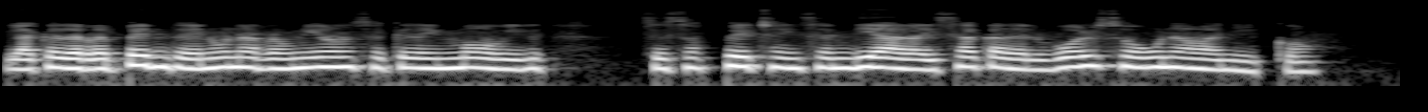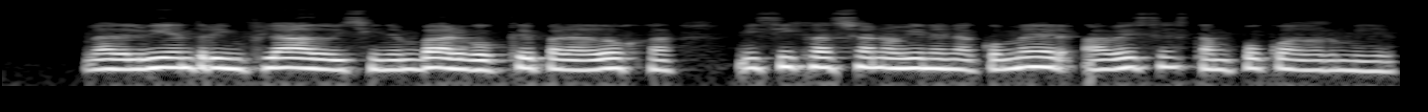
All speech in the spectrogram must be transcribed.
la que de repente en una reunión se queda inmóvil, se sospecha incendiada y saca del bolso un abanico la del vientre inflado y sin embargo, qué paradoja, mis hijas ya no vienen a comer, a veces tampoco a dormir.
